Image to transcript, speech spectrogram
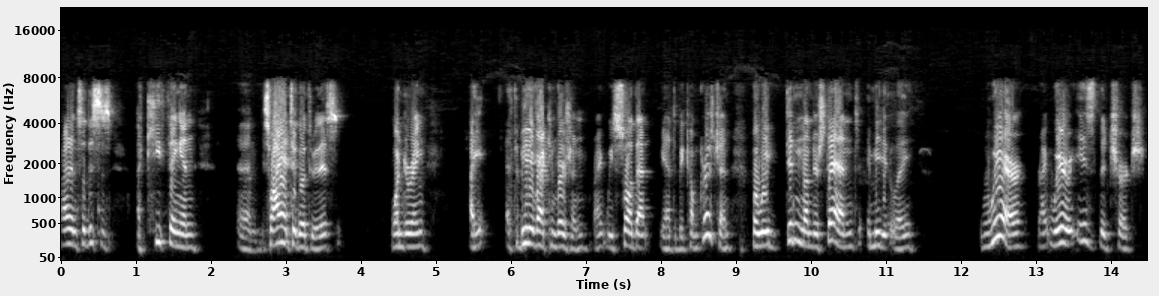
Right? And so this is a key thing in um, so I had to go through this, wondering, I at the beginning of our conversion, right, we saw that we had to become Christian, but we didn't understand immediately where, right, where is the church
